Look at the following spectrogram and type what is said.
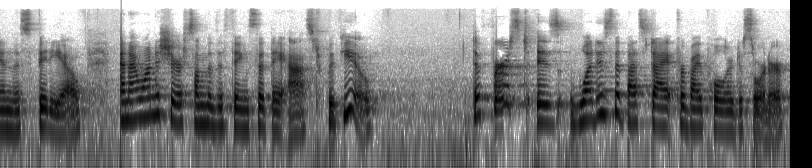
in this video. And I want to share some of the things that they asked with you. The first is, what is the best diet for bipolar disorder?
